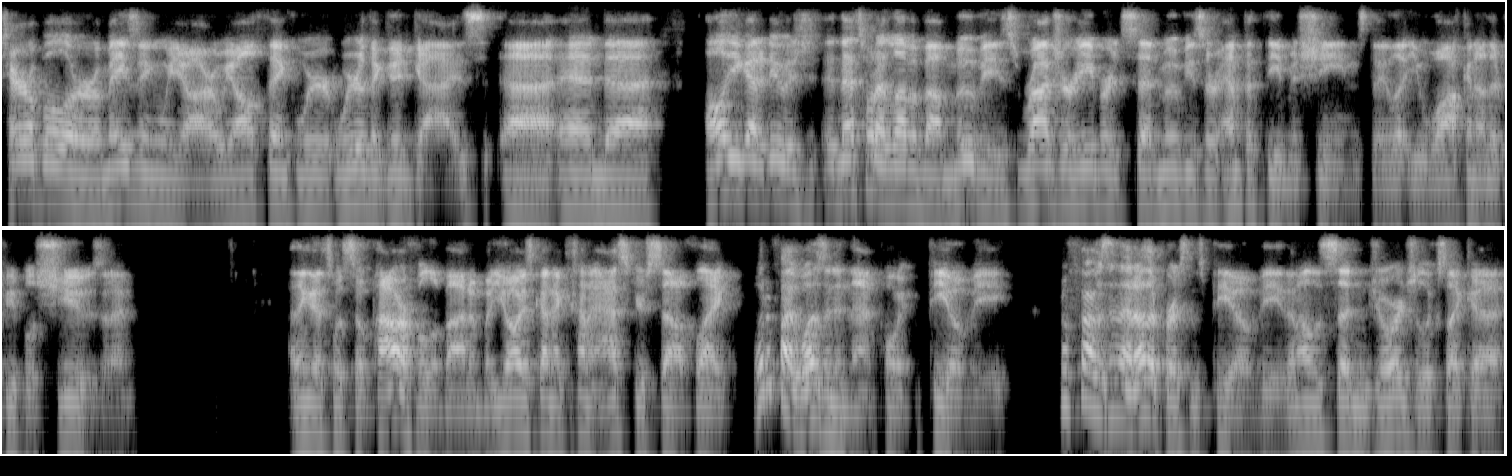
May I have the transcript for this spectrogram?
terrible or amazing we are we all think we're we're the good guys uh, and uh, all you got to do is, and that's what I love about movies. Roger Ebert said movies are empathy machines. They let you walk in other people's shoes, and I, I think that's what's so powerful about him. But you always kind of kind of ask yourself, like, what if I wasn't in that point POV? What if I was in that other person's POV? Then all of a sudden, George looks like a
